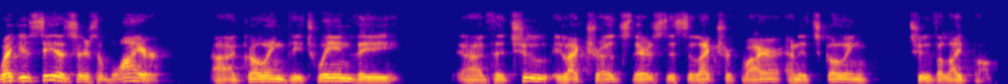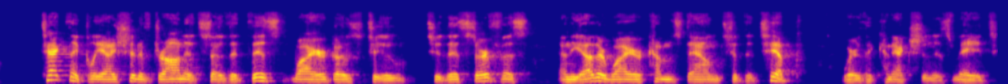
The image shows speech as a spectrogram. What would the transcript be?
what you see is there's a wire uh, going between the, uh, the two electrodes. There's this electric wire and it's going to the light bulb. Technically, I should have drawn it so that this wire goes to, to this surface and the other wire comes down to the tip where the connection is made to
